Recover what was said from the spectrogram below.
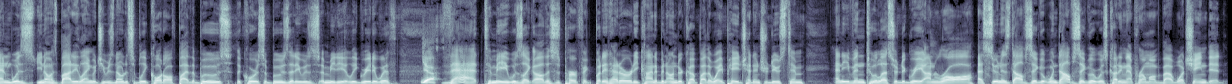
and was, you know, his body language, he was noticeably caught off by the booze, the chorus of booze that he was immediately greeted with. Yeah. That to me was like, oh, this is perfect. But it had already kind of been undercut by the way Paige had introduced him. And even to a lesser degree on Raw, as soon as Dolph Ziggler, when Dolph Ziggler was cutting that promo about what Shane did,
